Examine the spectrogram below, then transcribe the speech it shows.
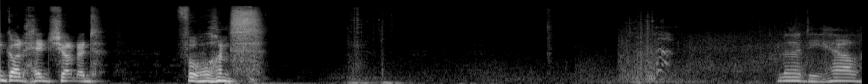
I got headshotted for once. Bloody hell.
